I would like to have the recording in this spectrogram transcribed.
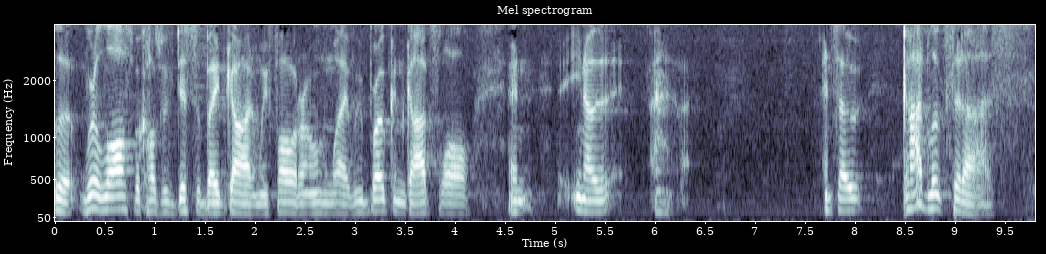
Look, we're lost because we've disobeyed God and we followed our own way. We've broken God's law. And, you know, and so God looks at us.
